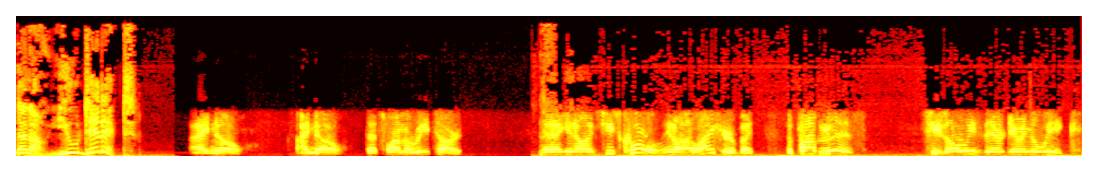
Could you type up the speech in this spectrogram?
No, no, you did it. I know. I know. That's why I'm a retard. And I, you know, and she's cool. You know, I like her, but the problem is she's always there during the week.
